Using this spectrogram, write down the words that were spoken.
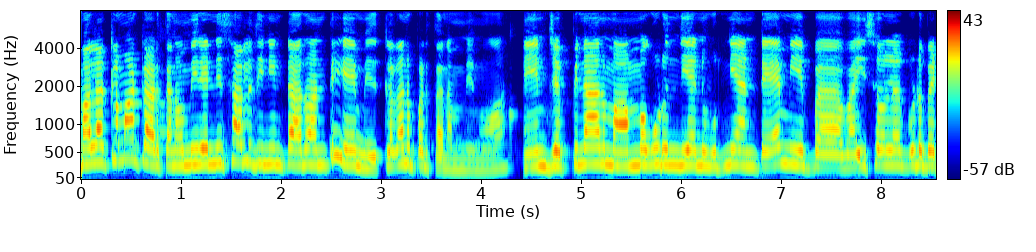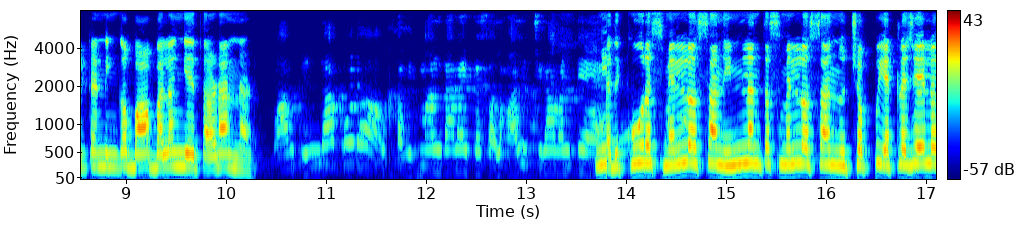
మళ్ళీ అట్లా మాట్లాడతాను మీరు ఎన్నిసార్లు తినింటారు అంటే ఏమి? ఎట్లా కనపడతానం మేము? నేను చెప్పినాను మా అమ్మ కూడా ఉంది అని ఉర్ని అంటే మీ వయసు వాళ్ళకి కూడా పెట్టండి ఇంకా బాగా బలం చేస్తాడు అన్నాడు వారికి ఇందా కూడా పనికిమాలదానా ఇట్లా సలహాలు ఇచ్చినావంటే అది కూర స్మెల్ వస్తుంది ఇండ్లంతా స్మెల్ వస్తుంది నువ్వు చెప్పు ఎట్లా చేయాలో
